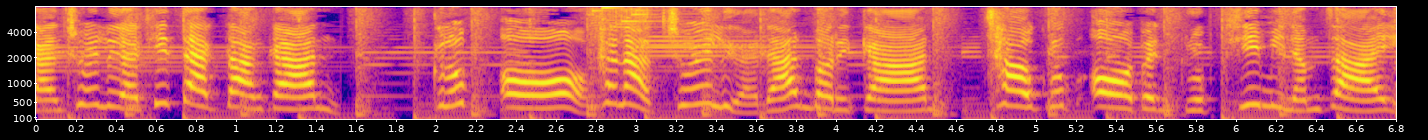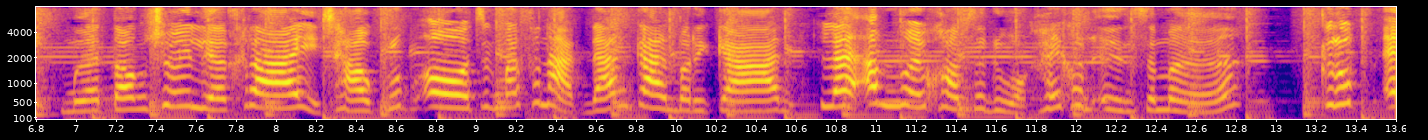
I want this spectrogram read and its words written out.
การช่วยเหลือที่แตกต่างกันกรุ๊ป O ถนัดช่วยเหลือด้านบริการ ชาวกรุ๊ป O เป็นกรุ๊ปที่มีน้ำใจ เมื่อต้องช่วยเหลือใคร ชาวกรุ๊ป O จึงมักถนัดด้านการบริการ และอำนวยความสะดวกให้คนอื่นเสมอกรุ๊ป A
